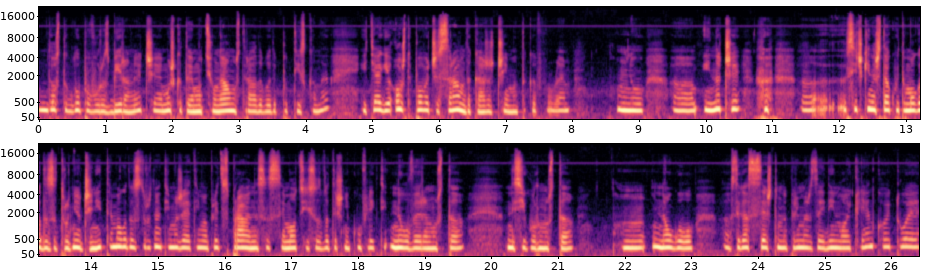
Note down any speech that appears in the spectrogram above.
доста глупаво разбиране, че мъжката емоционалност трябва да бъде потискана и тя ги е още повече срам да каже, че има такъв проблем. Но а, иначе а, всички неща, които могат да затруднят жените, могат да затруднят и мъжете. Има пред справяне с емоции, с вътрешни конфликти, неувереността, несигурността. Много сега се сещам, например, за един мой клиент, който е,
